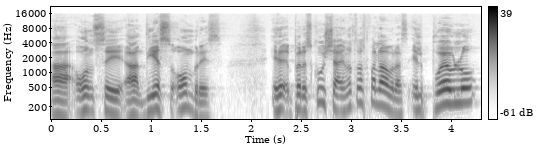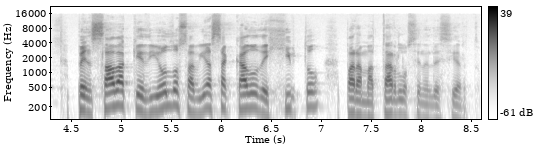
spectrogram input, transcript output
a 11, a 10 hombres. Eh, pero escucha, en otras palabras, el pueblo pensaba que Dios los había sacado de Egipto para matarlos en el desierto.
